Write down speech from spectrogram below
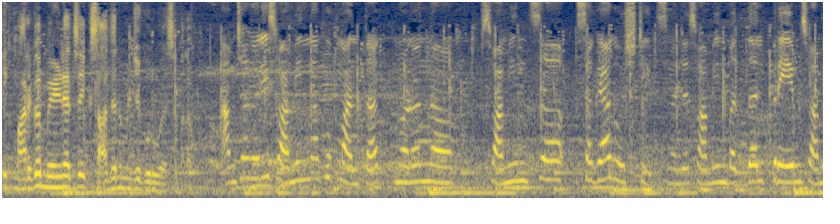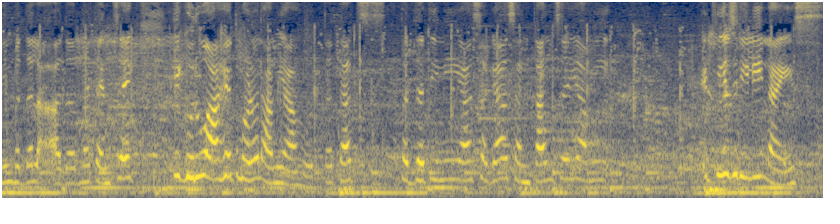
एक मार्ग मिळण्याचं एक साधन म्हणजे गुरु आहे असं मला वाटतं. आमच्या घरी स्वामींना खूप मानतात. म्हणून स्वामींचं सगळ्या गोष्टीच म्हणजे स्वामींबद्दल प्रेम स्वामींबद्दल आदर म्हणजे त्यांचं एक ती गुरु आहेत म्हणून आम्ही आहोत. तर त्याच पद्धतीने या सगळ्या संतांचंही आम्ही इट फील्स रिली नाईस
